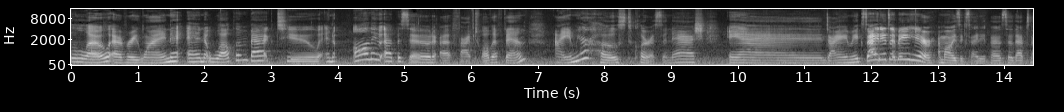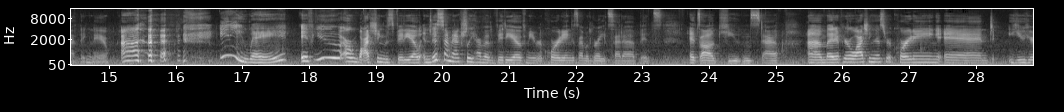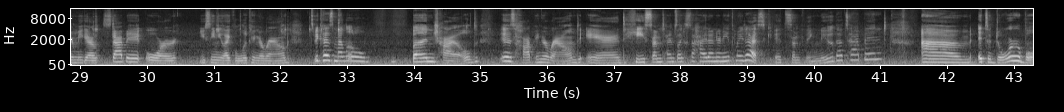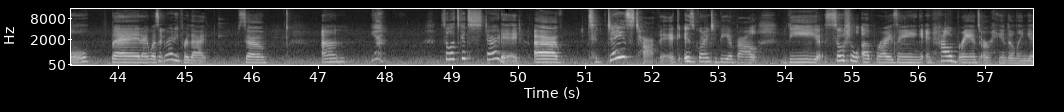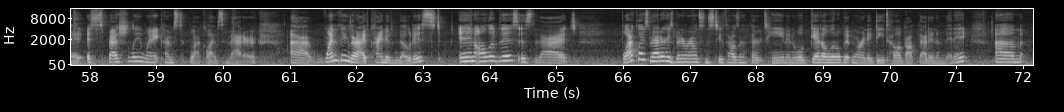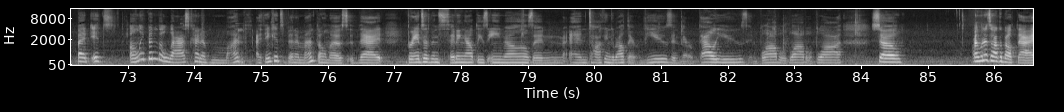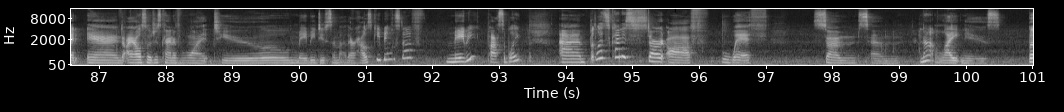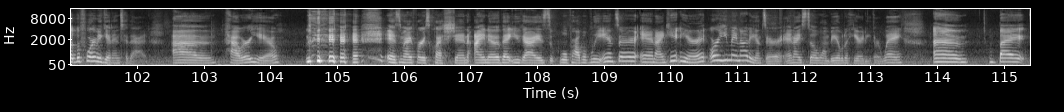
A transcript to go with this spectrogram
Hello, everyone, and welcome back to an all new episode of 512 FM. I am your host, Clarissa Nash, and I am excited to be here. I'm always excited though, so that's nothing new. Uh, anyway, if you are watching this video, and this time I actually have a video of me recording because I have a great setup. It's it's all cute and stuff. Um, but if you're watching this recording and you hear me go, stop it, or you see me like looking around, it's because my little bun child is hopping around and he sometimes likes to hide underneath my desk. It's something new that's happened. Um, it's adorable, but I wasn't ready for that. So, um, yeah. So let's get started. Uh, today's topic is going to be about the social uprising and how brands are handling it, especially when it comes to Black Lives Matter. Uh, one thing that I've kind of noticed in all of this is that Black Lives Matter has been around since 2013, and we'll get a little bit more into detail about that in a minute. Um, but it's only been the last kind of month, I think it's been a month almost, that brands have been sending out these emails and, and talking about their views and their values and blah, blah, blah, blah, blah. So I want to talk about that. And I also just kind of want to maybe do some other housekeeping stuff. Maybe, possibly. Um, but let's kind of start off with some, some, not light news. But before we get into that, um, how are you? is my first question. I know that you guys will probably answer and I can't hear it, or you may not answer and I still won't be able to hear it either way. Um, but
